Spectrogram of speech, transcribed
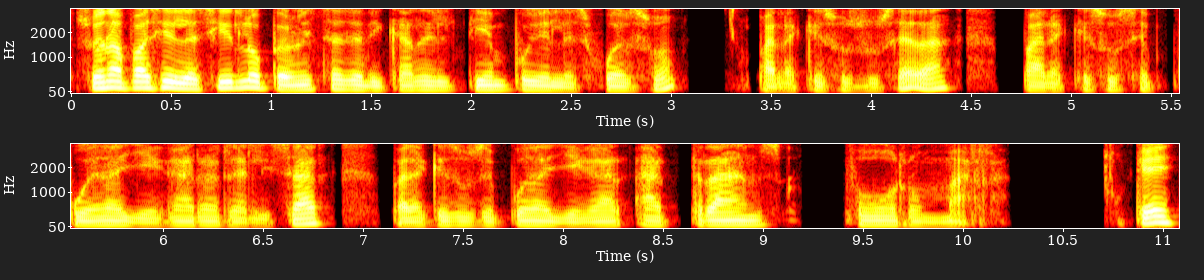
Suena fácil decirlo, pero necesitas dedicar el tiempo y el esfuerzo para que eso suceda, para que eso se pueda llegar a realizar, para que eso se pueda llegar a transformar. ¿Ok?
